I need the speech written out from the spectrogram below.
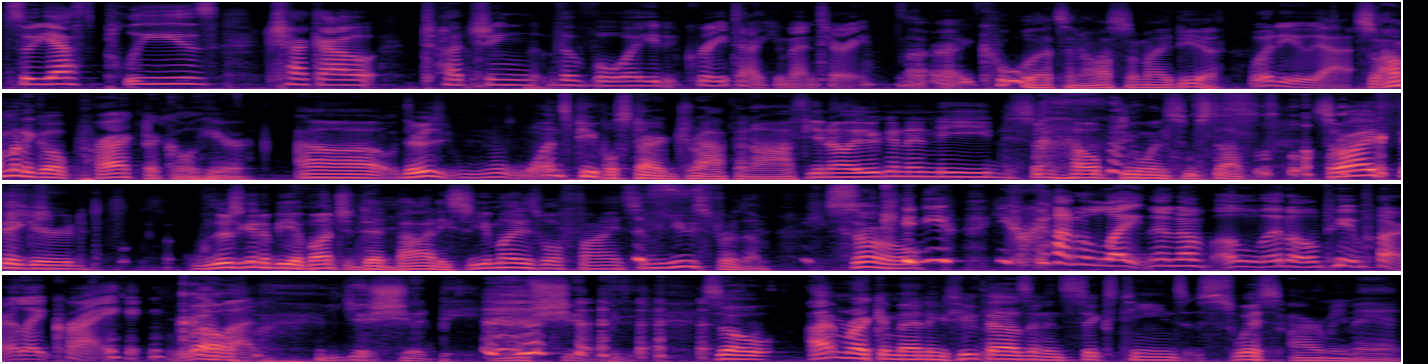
So yes, please check out Touching the Void, great documentary. All right, cool. That's an awesome idea. What do you got? So I'm gonna go practical here. Uh, there's once people start dropping off, you know, you're gonna need some help doing some stuff. So I figured there's gonna be a bunch of dead bodies, so you might as well find some use for them. So Can you you gotta lighten it up a little? People are like crying. Come well, on. you should be. You should be. so I'm recommending 2016's Swiss Army Man,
